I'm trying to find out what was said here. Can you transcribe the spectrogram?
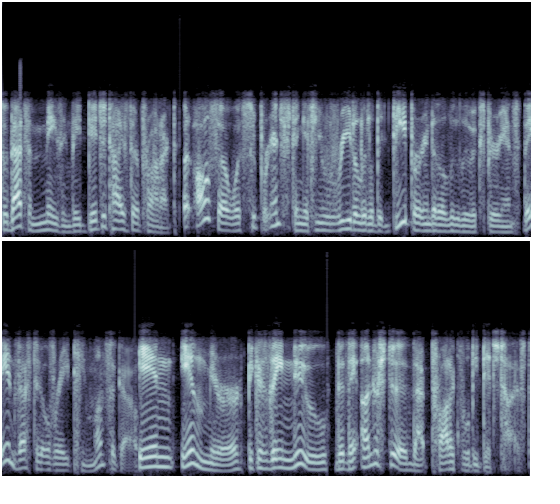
So that's amazing. They digitized their product. But also, what's super interesting, if you read a little bit deeper into the Lulu experience, they invested over 18 months ago in, in Mirror because they knew that they understood that product will be digitized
